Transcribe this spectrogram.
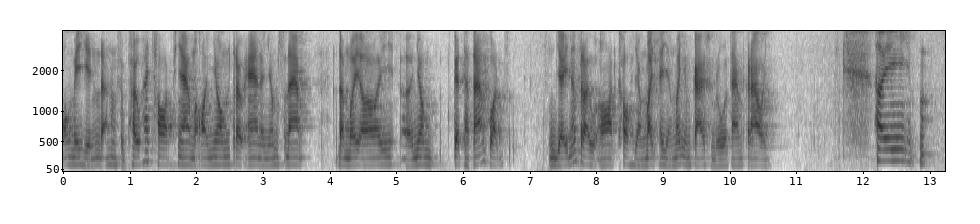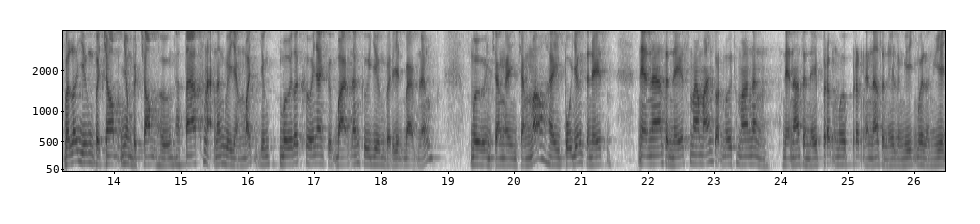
ងមេរៀនដាក់ក្នុងសភៅហើយថតផ្ញើមកឲ្យខ្ញុំត្រូវអានឲ្យខ្ញុំស្ដាប់ដើម្បីឲ្យខ្ញុំគិតថាតើគាត់ និយាយហ្នឹងត្រូវអត់ខុសយ៉ាងម៉េចអីយ៉ាងម៉េចខ្ញុំកែសម្រួលតាមក្រោយហើយបើឡើយយើងបញ្ចប់ខ្ញុំបញ្ចប់រឿងថាតើថ្នាក់ហ្នឹងវាយ៉ាងម៉េចយើងមើលទៅឃើញហើយគឺបែបហ្នឹងគឺយើងបរៀនបែបហ្នឹងមើលអញ្ចឹងអីអញ្ចឹងមកហើយពួកយើងតនេអ្នកណាតនេស្មាម៉ានគាត់មើលស្មាហ្នឹងអ្នកណាតនេព្រឹកមើលព្រឹកអ្នកណាតនេល្ងាចមើលល្ងាច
